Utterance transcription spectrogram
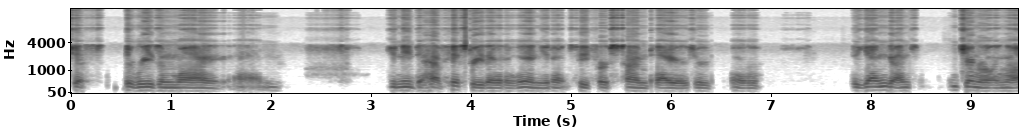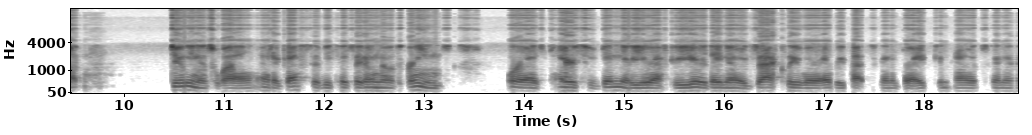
just the reason why um, you need to have history there to win. You don't see first-time players or, or the young guns generally not doing as well at Augusta because they don't know the greens. Whereas players who've been there year after year, they know exactly where every putt's going to break and how it's going to,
